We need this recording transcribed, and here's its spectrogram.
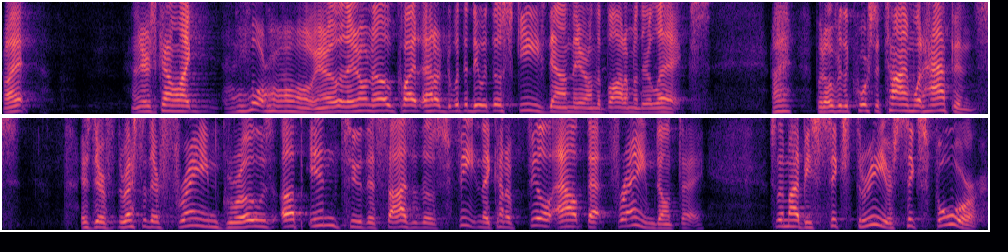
right? And they're just kind of like, whoa, you know, they don't know quite how to, what to do with those skis down there on the bottom of their legs, right? But over the course of time, what happens? is their, the rest of their frame grows up into the size of those feet and they kind of fill out that frame, don't they? So they might be six three or six four,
